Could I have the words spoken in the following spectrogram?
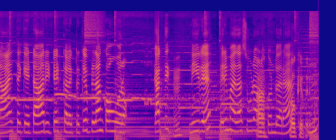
நியாயத்தை கேட்டா ரிட்டையர்ட் கலெக்டருக்கு இப்படிதான் கோவம் வரும். கார்த்திக்? நீரு பெரியம்மா ஏதாவது சூடா கொண்டு வரேன். ஓகே பெரியமா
